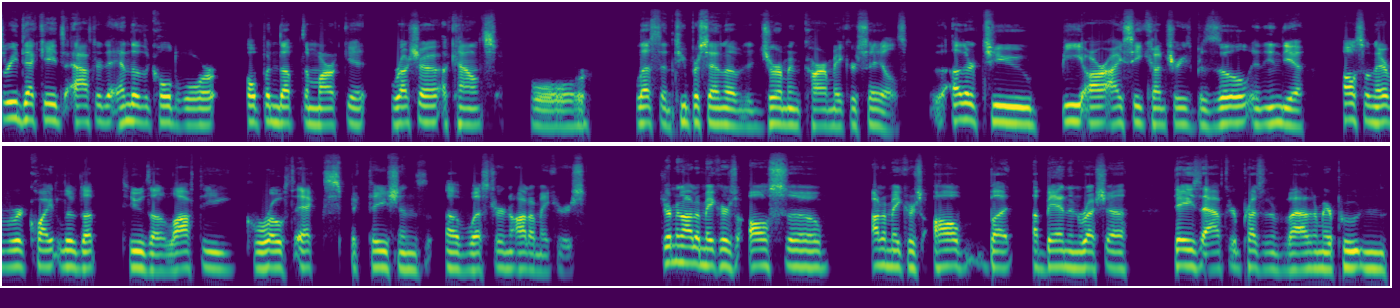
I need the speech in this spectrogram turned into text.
three decades after the end of the Cold War opened up the market, Russia accounts for less than 2% of the German car maker sales. The other two BRIC countries, Brazil and India, also never quite lived up to the lofty growth expectations of Western automakers. German automakers also automakers all but abandoned Russia days after President Vladimir Putin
